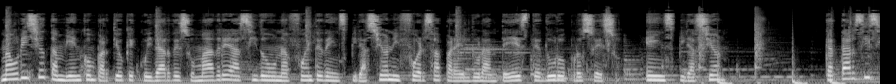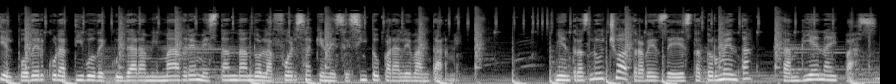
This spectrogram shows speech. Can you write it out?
Mauricio también compartió que cuidar de su madre ha sido una fuente de inspiración y fuerza para él durante este duro proceso, e inspiración, catarsis y el poder curativo de cuidar a mi madre me están dando la fuerza que necesito para levantarme. Mientras lucho a través de esta tormenta, también hay paz.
